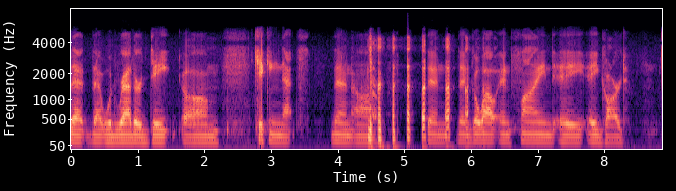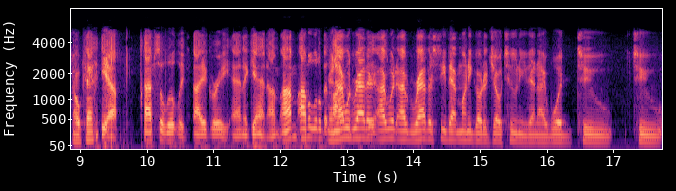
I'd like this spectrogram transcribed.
that that would rather date um, kicking nets than uh, than than go out and find a a guard. Okay. Yeah, absolutely. I agree. And again, I'm I'm I'm a little bit. And I would rather. I would I would rather see that money go to Joe Thuney than I would to to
